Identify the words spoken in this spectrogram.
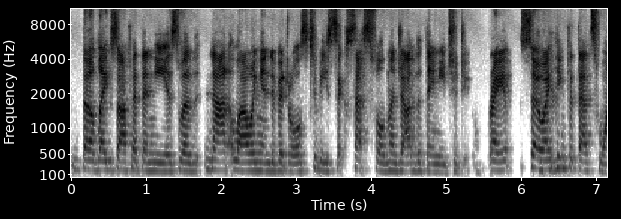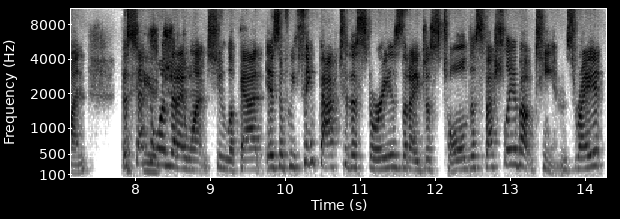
the legs off at the knees with not allowing individuals to be successful in the job that they need to do. Right. So mm-hmm. I think that that's one. The that's second huge. one that I want to look at is if we think back to the stories that I just told, especially about teams, right?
